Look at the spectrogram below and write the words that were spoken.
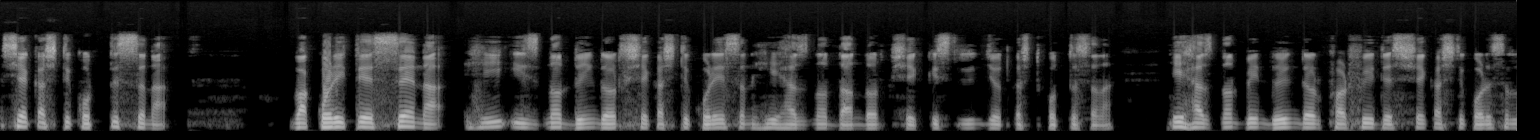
সে কাজটি করতেছে না বা করিতেছে না he is not doing the সে কাজটি করেছেন he has not done the সে কিছুদিন যে কাজটি করতেছে না। He has not been doing the for few days সে কাজটি করেছিল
